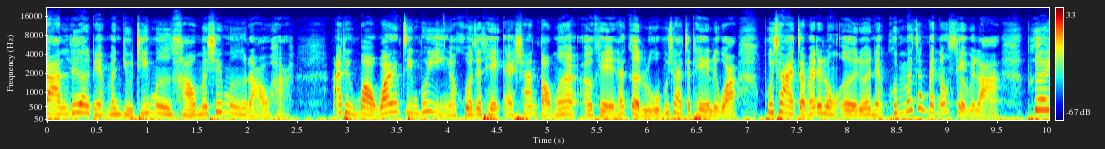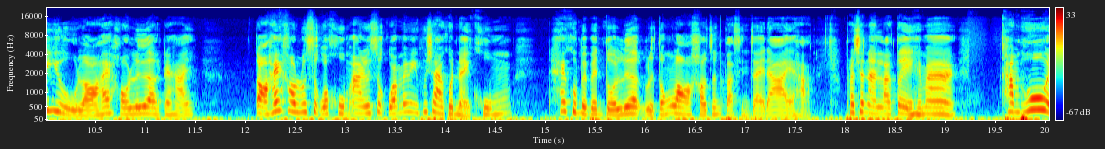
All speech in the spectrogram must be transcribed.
การเลือกเนี่ยมันอยู่ที่มือเขาไม่ใช่มือเราค่ะอาถึงบอกว่าจริงผู้หญิงควรจะ take action ต่อเมื่อโอเค ถ้าเกิดรู้ว่าผู้ชายจะเทหรือว่าผู้ชายจะไม่ได้ลงเอยด้วยเนี่ย คุณไม่จำเป็นต้องเสียเวลาเพื่ออยู่รอให้เขาเลือกนะคะ ต่อให้เขารู้สึกว่าคุ้มอารู้สึกว่าไม่มีผู้ชายคนไหนคุ้ม ให้คุณไปเป็นตัวเลือก หรือต้องรอเขาจนตัดสินใจได้ะค่ะ เพราะฉะนั้นรักตัวเองให้มากคำพูด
